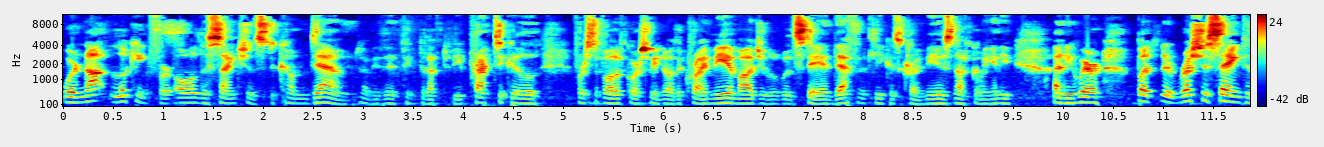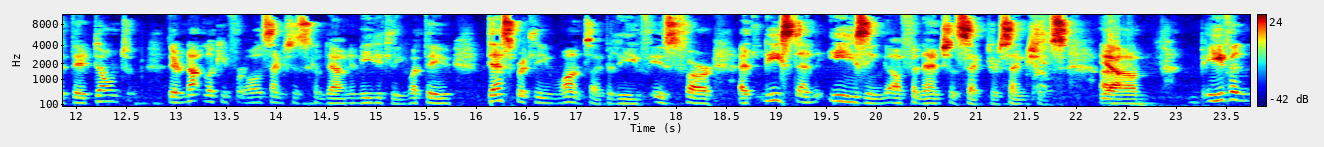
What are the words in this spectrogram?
we're not looking for all the sanctions to come down. I mean, they think they'll have to be practical. First of all, of course, we know the Crimea module will stay indefinitely because Crimea is not going any anywhere. But Russia's saying that they don't, they're not looking for all sanctions to come down immediately. What they desperately want, I believe, is for at least an easing of financial sector sanctions. Yeah. Um, even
